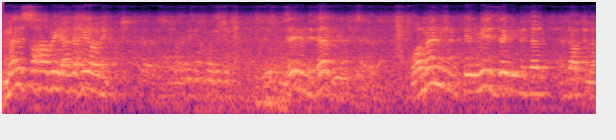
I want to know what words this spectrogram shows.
من الصحابي عند الدخيل ولي؟ زيد بن ثابت. ومن تلميذ زيد بن ثابت عند عبد الله؟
